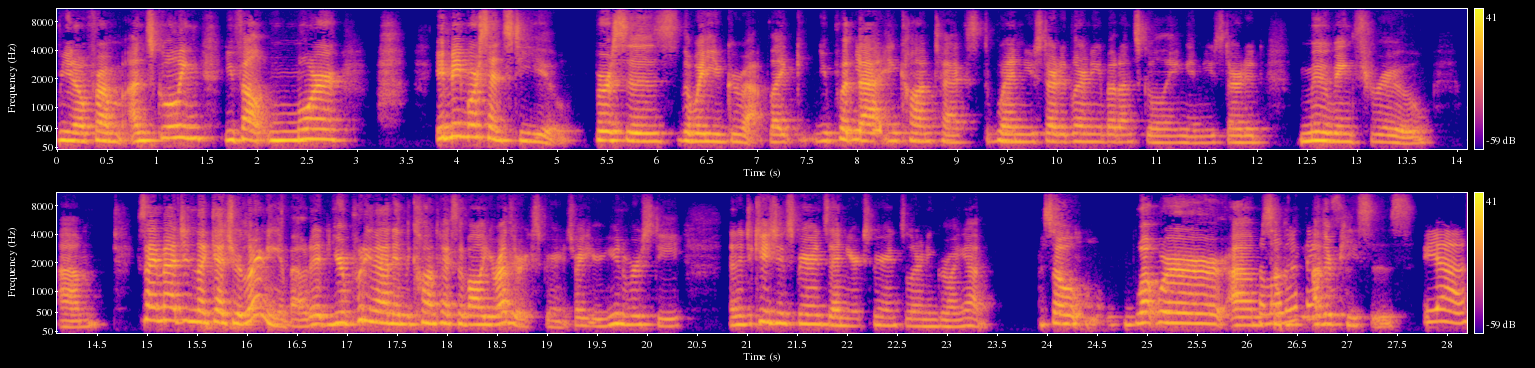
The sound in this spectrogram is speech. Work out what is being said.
you know from unschooling you felt more it made more sense to you versus the way you grew up. Like you put that in context when you started learning about unschooling and you started moving through um because i imagine like as you're learning about it you're putting that in the context of all your other experience right? Your university and education experience and your experience learning growing up. So what were um, Some some, other of the other pieces? Yeah.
